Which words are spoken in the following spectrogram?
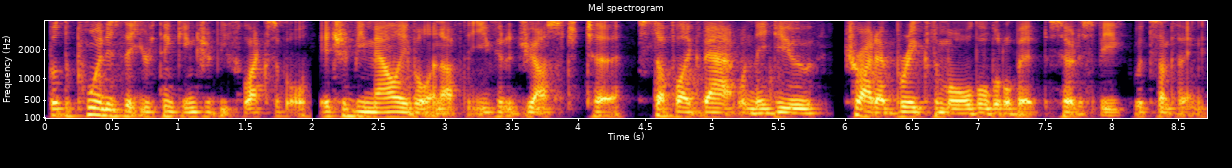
but the point is that your thinking should be flexible. It should be malleable enough that you can adjust to stuff like that when they do try to break the mold a little bit, so to speak, with something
